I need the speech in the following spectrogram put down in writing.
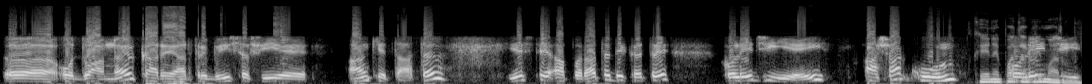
uh, o doamnă care ar trebui să fie anchetată este apărată de către colegii ei, așa cum Că e nepoata colegii, primarului.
